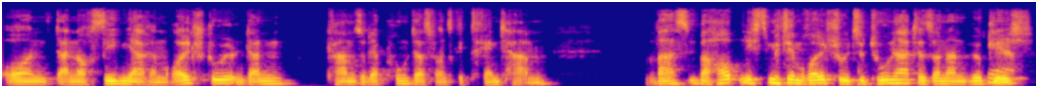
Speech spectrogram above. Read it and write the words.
und dann noch sieben Jahre im Rollstuhl und dann kam so der Punkt, dass wir uns getrennt haben. Was überhaupt nichts mit dem Rollstuhl zu tun hatte, sondern wirklich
